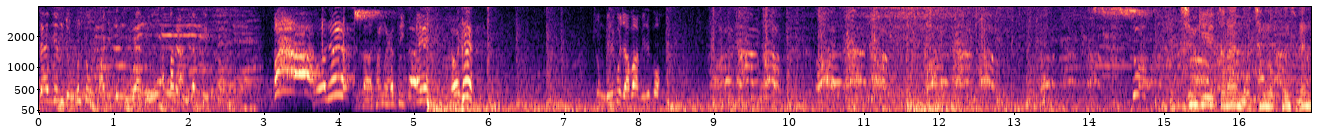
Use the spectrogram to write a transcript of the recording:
빠지는데 오른쪽으로 빠지든지 해야지 왜 삿발을 안 잡고 있어 아! 화이팅! 자 장군 할수 있다 해 자, 화이팅! 쭉 밀고 잡아 밀고 심기일전한 오창록 선수는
